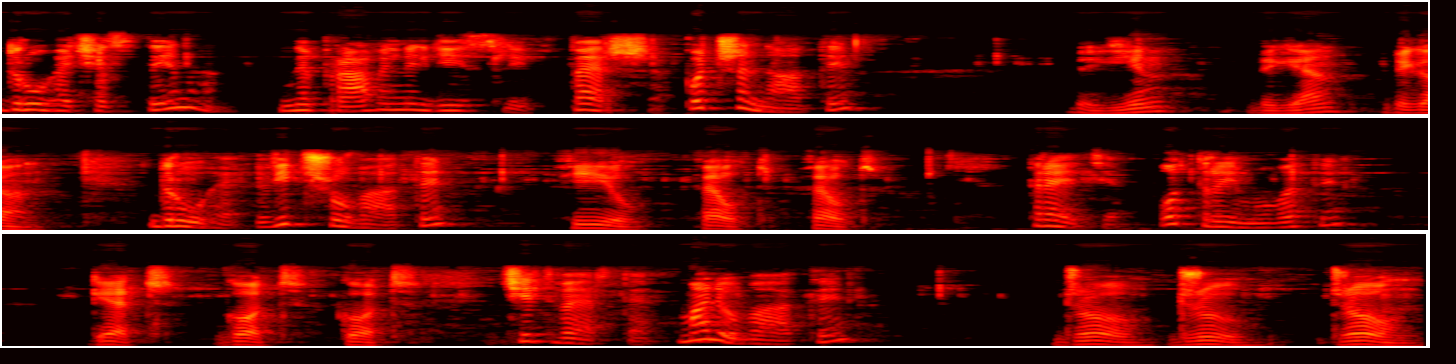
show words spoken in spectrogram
Друга частина неправильних дієслів. Перше починати. Begin, began, begun. Друге відчувати. Feel, felt, felt. Третє отримувати. Get, got, got. Четверте малювати. Draw, drew, drawn.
